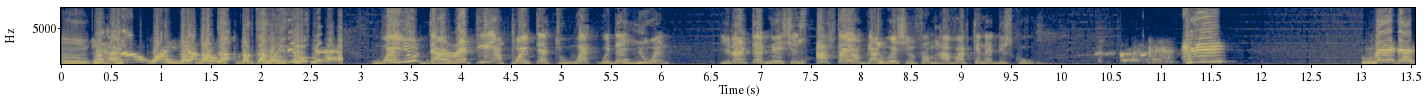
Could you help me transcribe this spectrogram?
Mm. She's uh, now one year doctor, old. Doctor, who is who? Were you directly appointed to work with the UN, United Nations, after your graduation from Harvard Kennedy School? He made us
